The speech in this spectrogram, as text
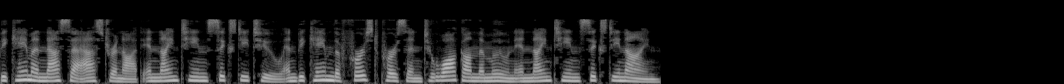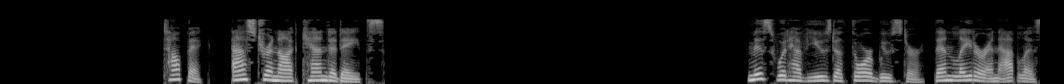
became a NASA astronaut in 1962 and became the first person to walk on the Moon in 1969. Topic: Astronaut candidates. MISS would have used a Thor booster, then later an Atlas,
